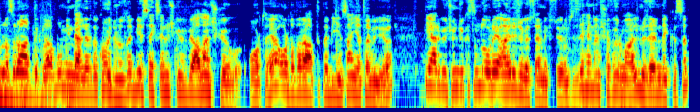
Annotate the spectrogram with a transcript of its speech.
burası rahatlıkla bu minderleri de koyduğunuzda 1.83 gibi bir alan çıkıyor ortaya. Orada da rahatlıkla bir insan yatabiliyor. Diğer bir üçüncü kısımda orayı ayrıca göstermek istiyorum size. Hemen şoför mahallinin üzerindeki kısım.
